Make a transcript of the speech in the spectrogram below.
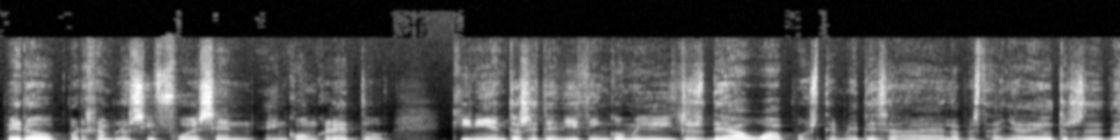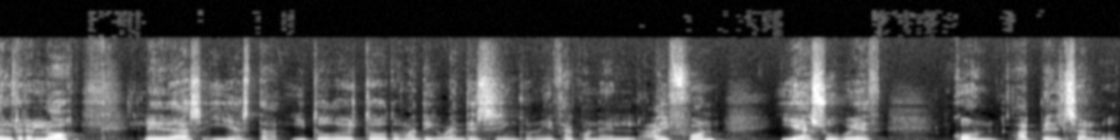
pero por ejemplo, si fuesen en concreto 575 mililitros de agua, pues te metes a la pestaña de otros desde el reloj, le das y ya está. Y todo esto automáticamente se sincroniza con el iPhone y a su vez con Apple Salud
